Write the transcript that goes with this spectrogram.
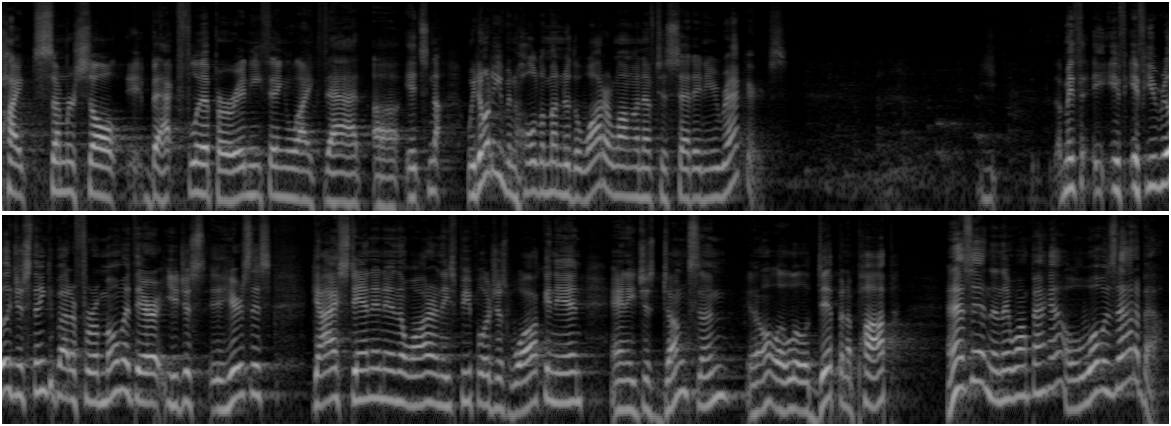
piked somersault backflip or anything like that. Uh, it's not, we don't even hold them under the water long enough to set any records. I mean, if, if you really just think about it for a moment there, you just, here's this guy standing in the water and these people are just walking in and he just dunks them, you know, a little dip and a pop, and that's it. And then they walk back out. Well, what was that about?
